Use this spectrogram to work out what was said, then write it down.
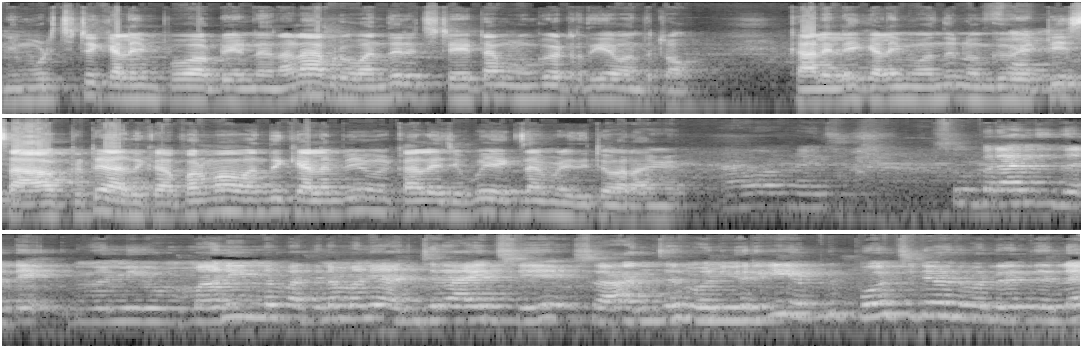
நீ முடிச்சுட்டு கிளம்பி போ அப்படின்றதுனால அப்புறம் வந்து ஸ்ட்ரெயிட்டாக நுங்கு வெட்டுறதுக்கே வந்துட்டோம். காலையிலே கிளம்பி வந்து நுங்கு வெட்டி சாப்பிட்டுட்டு அதுக்கப்புறமா வந்து கிளம்பி காலேஜ் போய் எக்ஸாம் எழுதிட்டு வராங்க. சூப்பராக இருந்தது. டே மணி இன்னும் பார்த்தீங்கன்னா மணி அஞ்சரை ஆயிடுச்சு. ஸோ அஞ்சரை மணி வரைக்கும் எப்படி போச்சுட்டே வந்து பண்ணுறது தெரியல.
